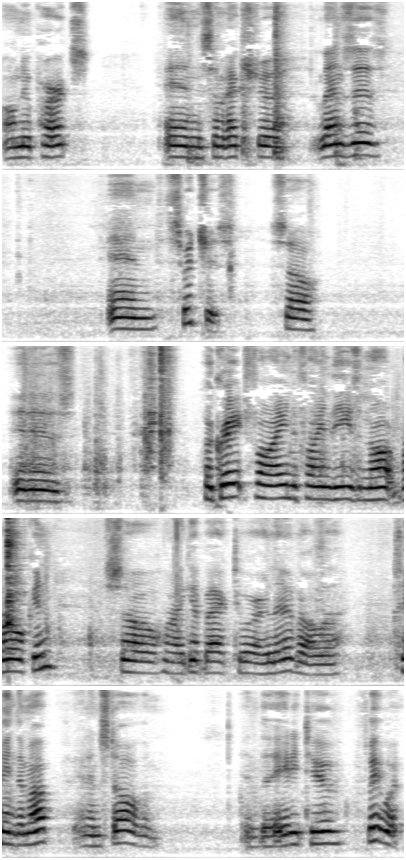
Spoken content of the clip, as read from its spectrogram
all new parts and some extra lenses and switches. So it is a great find to find these not broken. So when I get back to where I live, I'll uh, clean them up and install them in the 82 Fleetwood.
